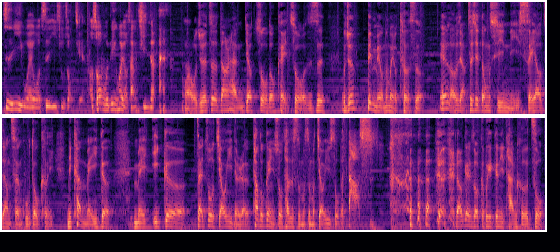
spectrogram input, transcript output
自以为我是艺术总监，我说不定会有商机的。啊，我觉得这当然要做都可以做，只是我觉得并没有那么有特色。因为老实讲，这些东西你谁要这样称呼都可以。你看每一个每一个在做交易的人，他都跟你说他是什么什么交易所的大使。然后跟你说可不可以跟你谈合作？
